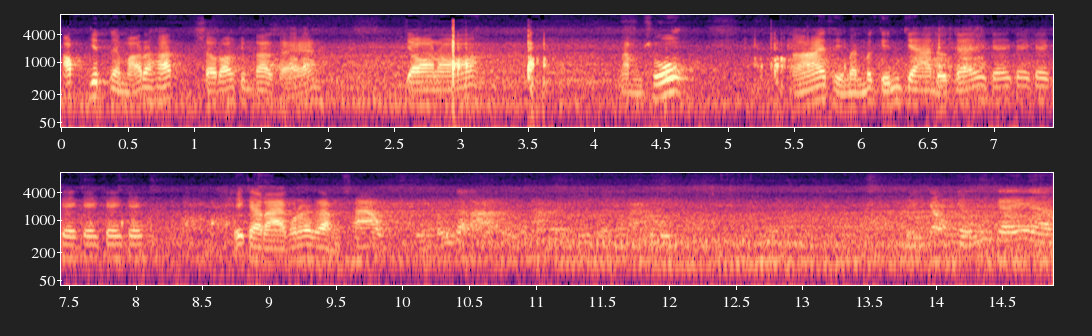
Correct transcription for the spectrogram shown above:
Ốc vít này mở ra hết. Sau đó chúng ta sẽ cho nó nằm xuống. Đấy, thì mình mới kiểm tra được cái cái cái cái cái cái cái cái cái camera của nó làm sao. Thì trong những cái ờ,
